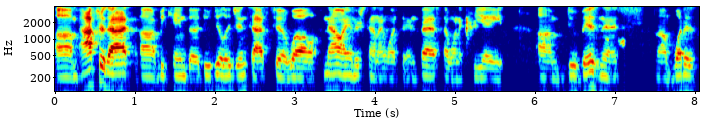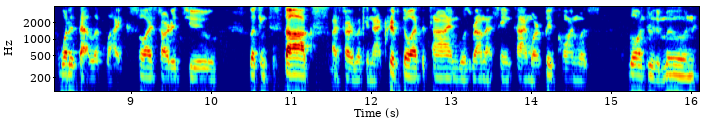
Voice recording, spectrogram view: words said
um, after that uh, became the due diligence as to well, now I understand I want to invest, I want to create, um, do business. Um, what is what does that look like? So I started to look into stocks. I started looking at crypto at the time. It was around that same time where Bitcoin was going through the moon.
